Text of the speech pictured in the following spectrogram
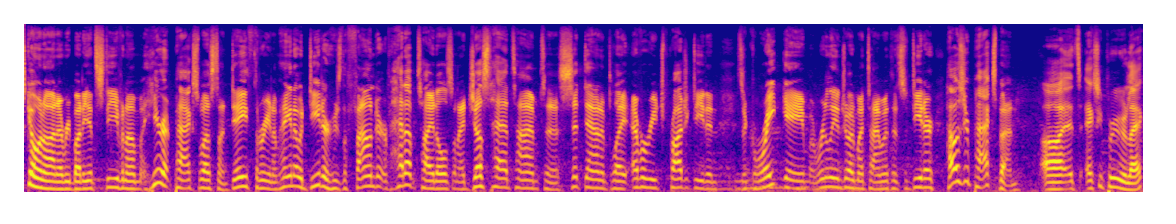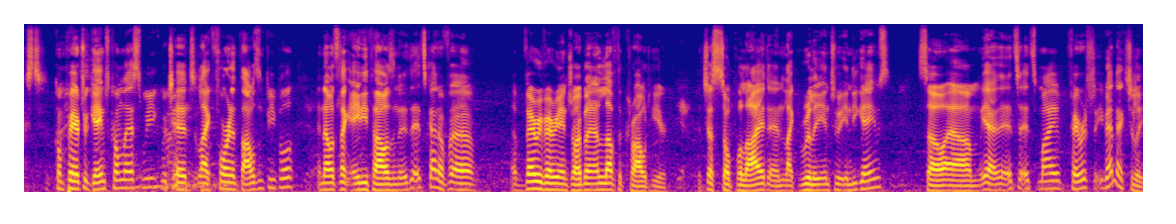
What's going on, everybody? It's Steve, and I'm here at PAX West on day three, and I'm hanging out with Dieter, who's the founder of Head Up Titles, and I just had time to sit down and play Everreach Project Eden. It's a great game. I really enjoyed my time with it. So, Dieter, how's your PAX been? Uh, it's actually pretty relaxed compared to Gamescom last week, which had like 400,000 people, and now it's like 80,000. It's kind of uh, a very, very enjoyable. And I love the crowd here. It's just so polite and like really into indie games. So um, yeah, it's it's my favorite event actually.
